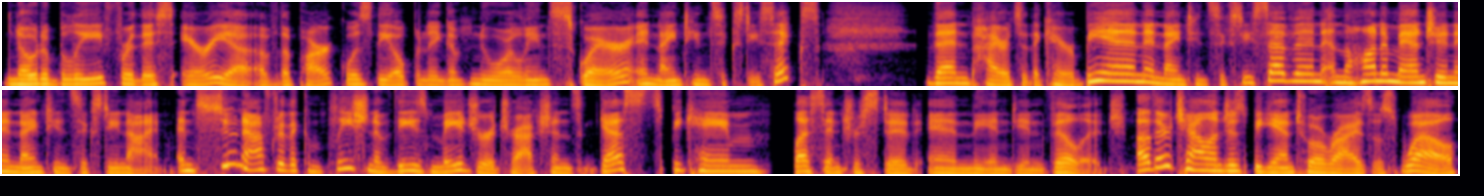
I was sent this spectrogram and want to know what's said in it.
Notably, for this area of the park, was the opening of New Orleans Square in 1966, then Pirates of the Caribbean in 1967, and the Haunted Mansion in 1969. And soon after the completion of these major attractions, guests became less interested in the Indian Village. Other challenges began to arise as well,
